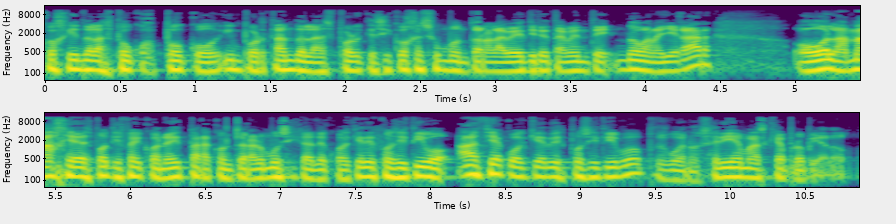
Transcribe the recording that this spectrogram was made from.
cogiéndolas poco a poco, importándolas, porque si coges un montón a la vez directamente no van a llegar o la magia de Spotify Connect para controlar música de cualquier dispositivo hacia cualquier dispositivo, pues bueno, sería más que apropiado.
